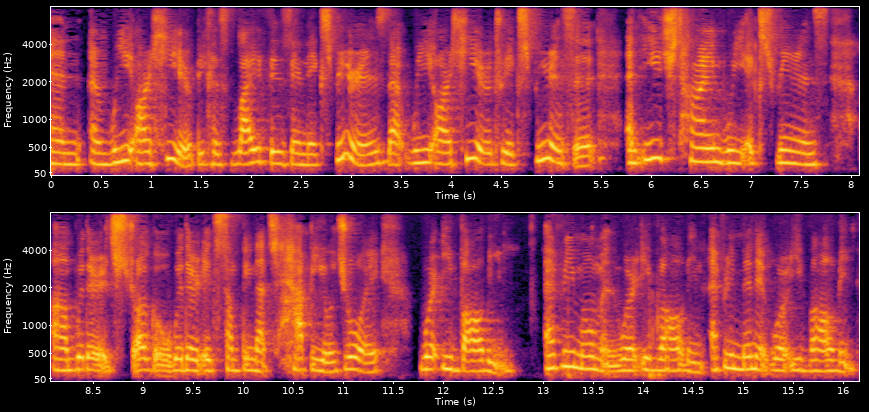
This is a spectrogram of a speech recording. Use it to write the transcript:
And, and we are here because life is an experience that we are here to experience it. And each time we experience, um, whether it's struggle, whether it's something that's happy or joy, we're evolving every moment we're evolving every minute we're evolving.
